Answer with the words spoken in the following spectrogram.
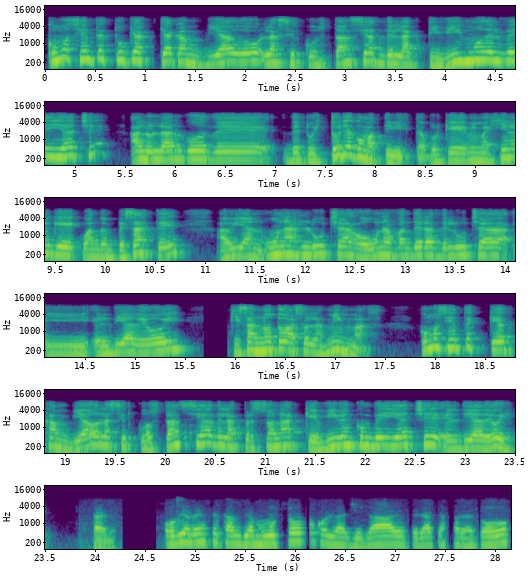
¿Cómo sientes tú que ha, que ha cambiado las circunstancias del activismo del VIH a lo largo de, de, tu historia como activista? Porque me imagino que cuando empezaste habían unas luchas o unas banderas de lucha y el día de hoy quizás no todas son las mismas. ¿Cómo sientes que han cambiado las circunstancias de las personas que viven con VIH el día de hoy? Claro, obviamente cambia mucho con la llegada de terapias para todos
